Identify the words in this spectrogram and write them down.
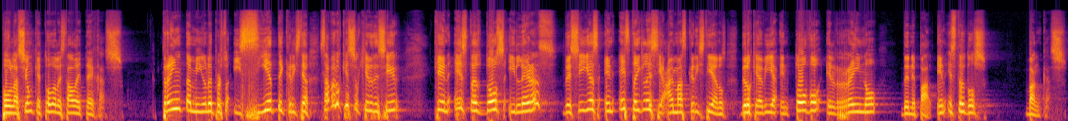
población que todo el estado de Texas. 30 millones de personas y siete cristianos. ¿Sabe lo que eso quiere decir? Que en estas dos hileras de sillas, en esta iglesia hay más cristianos de lo que había en todo el reino de Nepal. En estas dos bancas,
